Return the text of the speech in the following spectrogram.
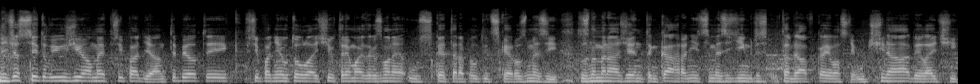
Nejčastěji to využíváme v případě antibiotik, případně u toho léčiv, které mají tzv. úzké terapeutické rozmezí. To znamená, že jen tenká hranice mezi tím, kdy ta dávka je vlastně účinná, kdy léčí,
